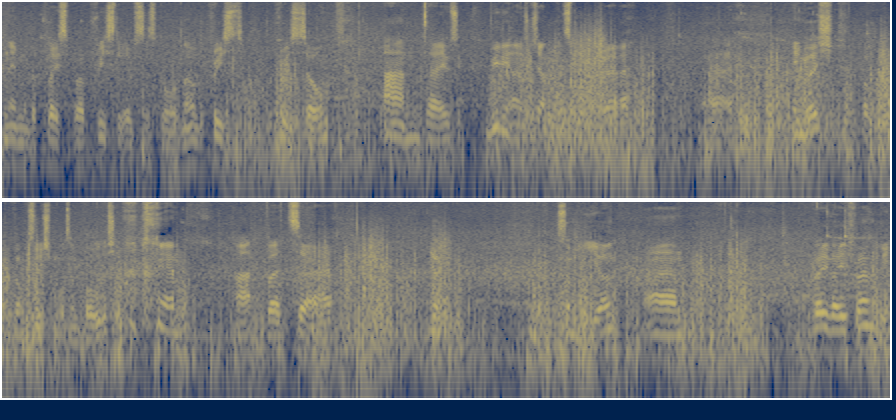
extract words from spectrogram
the name of the place where a priest lives is called now. The priest, the priest's home, and uh, he was a really nice gentleman. Spoke uh, uh, English. Well, the conversation wasn't Polish, um, uh, but uh, somebody young, and very very friendly.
